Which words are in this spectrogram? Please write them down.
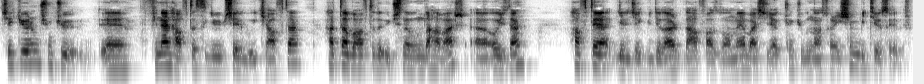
çekiyorum çünkü e, final haftası gibi bir şeydi bu 2 hafta. Hatta bu haftada 3 sınavım daha var. E, o yüzden haftaya gelecek videolar daha fazla olmaya başlayacak. Çünkü bundan sonra işim bitiyor sayılır.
